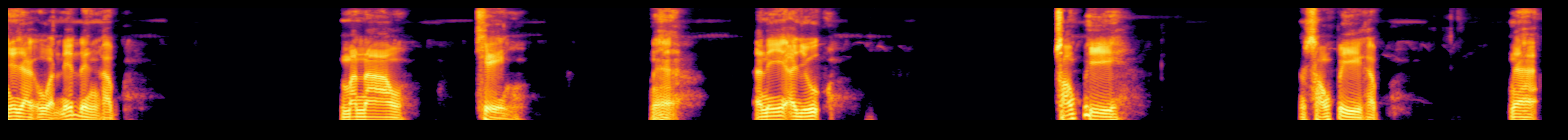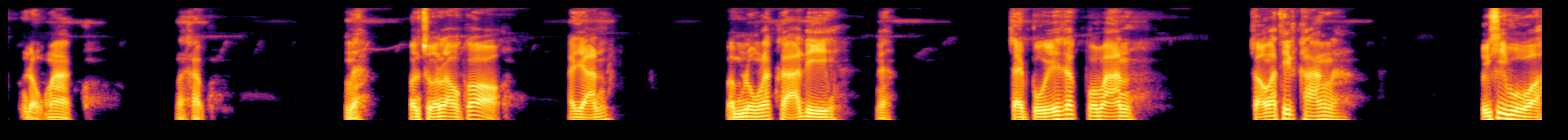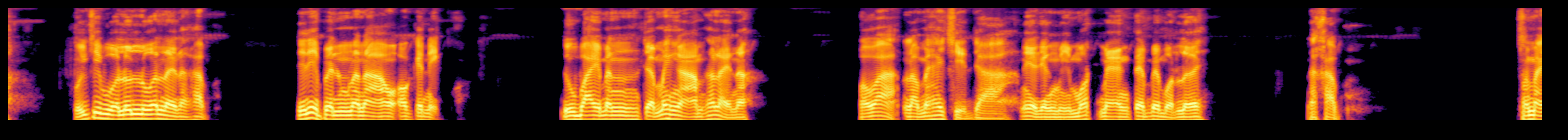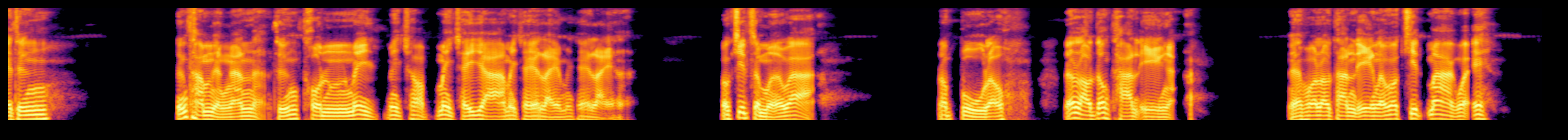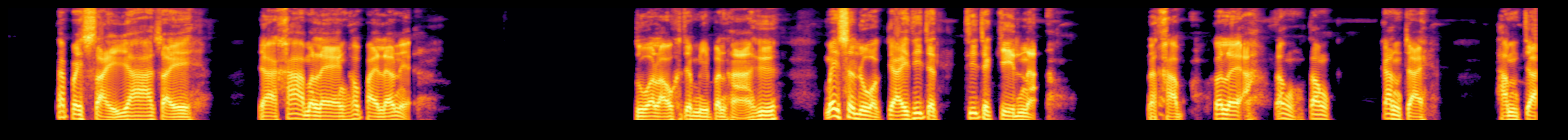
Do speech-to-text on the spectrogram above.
เนี่ยอยากอวดนิดหนึ่งครับ มะนาวเข่งนะฮะ อันนี้อายุสองปีสองปีครับ นะฮะดกมากนะครับ นะคนสวนเราก็ขยันบำรุงรักษาดีนะใส่ปุ๋ยสักประมาณสองอาทิตย์ครั้งนะ ปุ๋ยขี้วัว ปุ๋ยขี้วัวล้วนๆเลยนะครับ ทีนี่เป็นมะนาวออร์แกนิก ดูใบมันจะไม่งามเท่าไหร่นะ เพราะว่าเราไม่ให้ฉีดยา เนี่ยยังมีมดแมงเต็มไปหมดเลยนะครับทำไมถึง ถึงทำอย่างนั้นน่ะ ถึงทนไม่ไม่ชอบไม่ใช้ยาไม่ใช้อะไรไม่ใช้อะไรฮะก็คิดเสมอว่า เราปลูกเรา แล้วเราต้องทานเองอะ นะพอเราทานเองเราก็คิดมากว่า เอ๊ะ ถ้าไปใส่ยาใส่ยาฆ่าแมลงเข้าไปแล้วเนี่ย ตัวเราจะมีปัญหาคือ ไม่สะดวกใจที่จะที่จะกินน่ะนะครับ ก็เลยอะต้องต้องกั้นใจทำใจ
